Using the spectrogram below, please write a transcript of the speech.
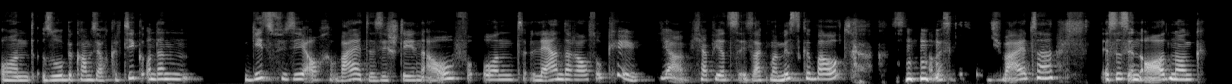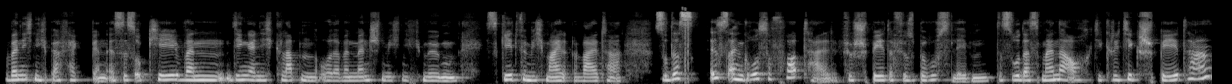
Und so bekommen sie auch Kritik und dann geht's für sie auch weiter. Sie stehen auf und lernen daraus, okay, ja, ich habe jetzt, ich sag mal, Mist gebaut, aber es geht nicht weiter. Es ist in Ordnung, wenn ich nicht perfekt bin. Es ist okay, wenn Dinge nicht klappen oder wenn Menschen mich nicht mögen. Es geht für mich weiter. So, das ist ein großer Vorteil für später, fürs Berufsleben. Das ist so, dass Männer auch die Kritik später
